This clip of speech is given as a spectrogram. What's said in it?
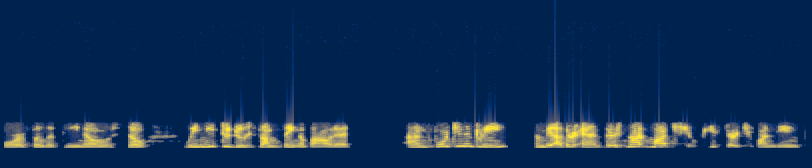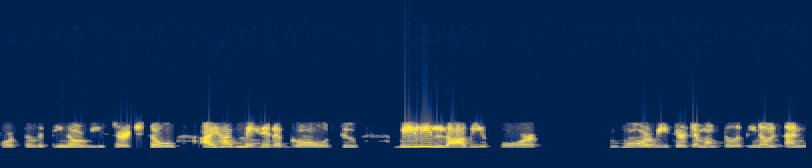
for Filipinos. So we need to do something about it. Unfortunately, on the other end, there's not much research funding for Filipino research. So I have made it a goal to really lobby for more research among Filipinos and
